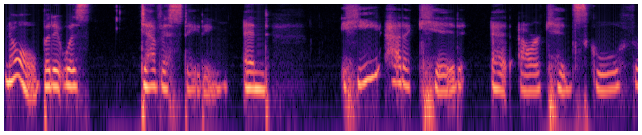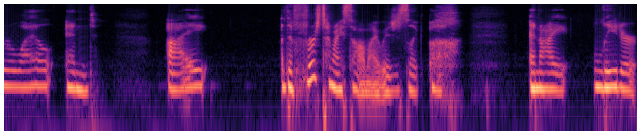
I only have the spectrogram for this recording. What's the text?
no, but it was devastating. And he had a kid at our kids' school for a while, and I the first time I saw him, I was just like, ugh. And I later,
